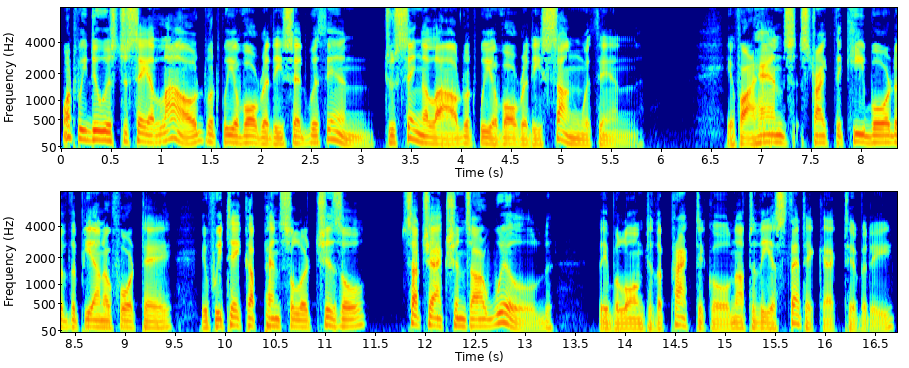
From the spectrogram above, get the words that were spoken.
what we do is to say aloud what we have already said within, to sing aloud what we have already sung within. If our hands strike the keyboard of the pianoforte, if we take up pencil or chisel, such actions are willed. They belong to the practical, not to the aesthetic activity.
